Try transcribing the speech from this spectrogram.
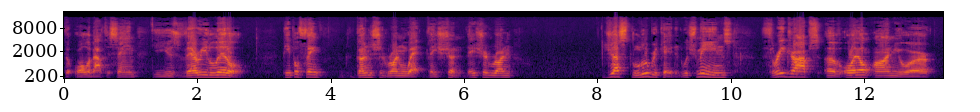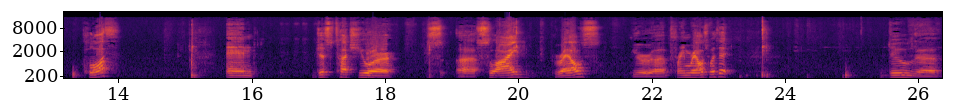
They're all about the same. You use very little. People think guns should run wet. They shouldn't. They should run just lubricated, which means three drops of oil on your cloth and just touch your uh, slide rails, your uh, frame rails with it. Do the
